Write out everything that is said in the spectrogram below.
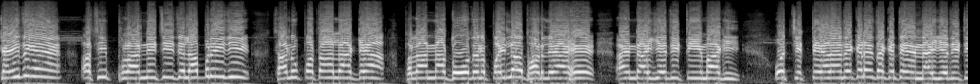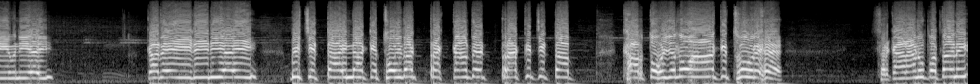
ਕਹਿੰਦੀਆਂ, ਅਸੀਂ ਫਲਾਨੀ ਚੀਜ਼ ਲੱਭ ਲਈ ਜੀ। ਸਾਨੂੰ ਪਤਾ ਲੱਗ ਗਿਆ, ਫਲਾਨਾ 2 ਦਿਨ ਪਹਿਲਾਂ ਫੜ ਲਿਆ ਇਹ ਐਨਆਈਏ ਦੀ ਟੀਮ ਆ ਗਈ। ਉਹ ਚਿੱਟੇ ਵਾਲਿਆਂ ਦੇ ਘਰੇ ਤਾਂ ਕਿਤੇ ਐਨਆਈਏ ਦੀ ਟੀਮ ਨਹੀਂ ਆਈ। ਕਦੇ ਈਡੀ ਨਹੀਂ ਆਈ। ਵੀ ਚਿੱਟਾ ਇੰਨਾ ਕਿੱਥੋਂ, ਇਹਦਾ ਟਰੱਕਾਂ ਤੇ ਟਰੱਕ ਚਿੱਟਾ ਖਪਤ ਹੋ ਜਾਂਦਾ ਆ ਕਿੱਥੋਂ ਰਿਹਾ? ਸਰਕਾਰਾਂ ਨੂੰ ਪਤਾ ਨਹੀਂ।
